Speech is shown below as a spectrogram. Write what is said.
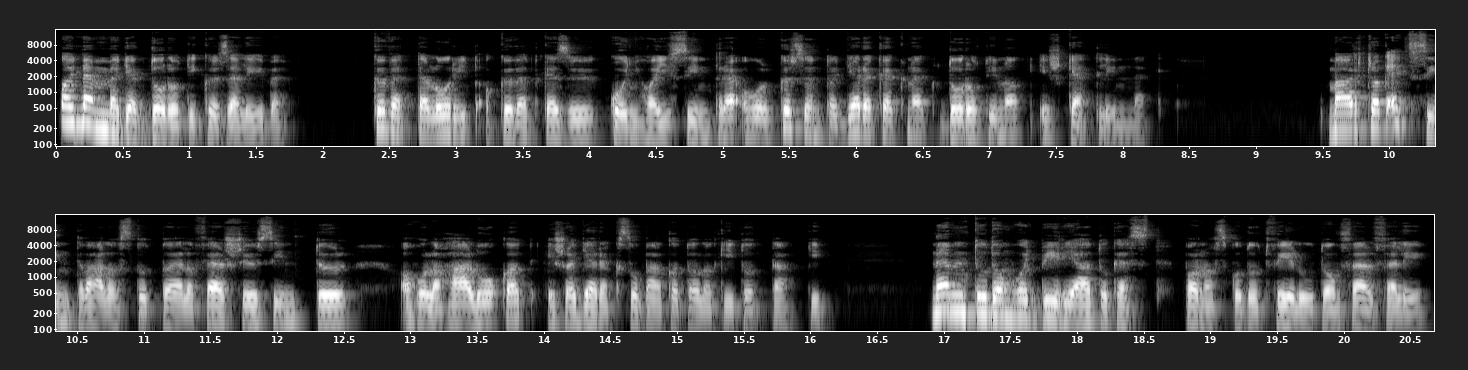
vagy nem megyek Doroti közelébe. Követte Lorit a következő konyhai szintre, ahol köszönt a gyerekeknek, Dorotinak és Ketlinnek. Már csak egy szint választotta el a felső szinttől, ahol a hálókat és a gyerekszobákat alakították ki. Nem tudom, hogy bírjátok ezt, panaszkodott félúton felfelé.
